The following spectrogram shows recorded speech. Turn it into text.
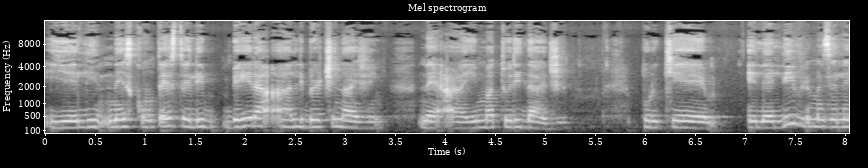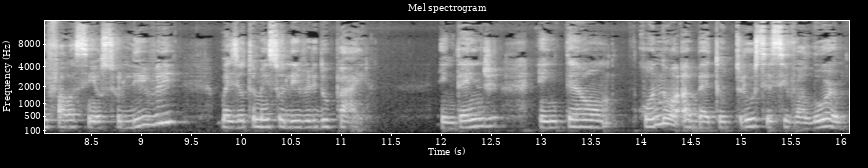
E ele, nesse contexto, ele beira a libertinagem, né, a imaturidade. Porque ele é livre, mas ele fala assim: eu sou livre, mas eu também sou livre do pai entende? Então, quando a Bethel trouxe esse valor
